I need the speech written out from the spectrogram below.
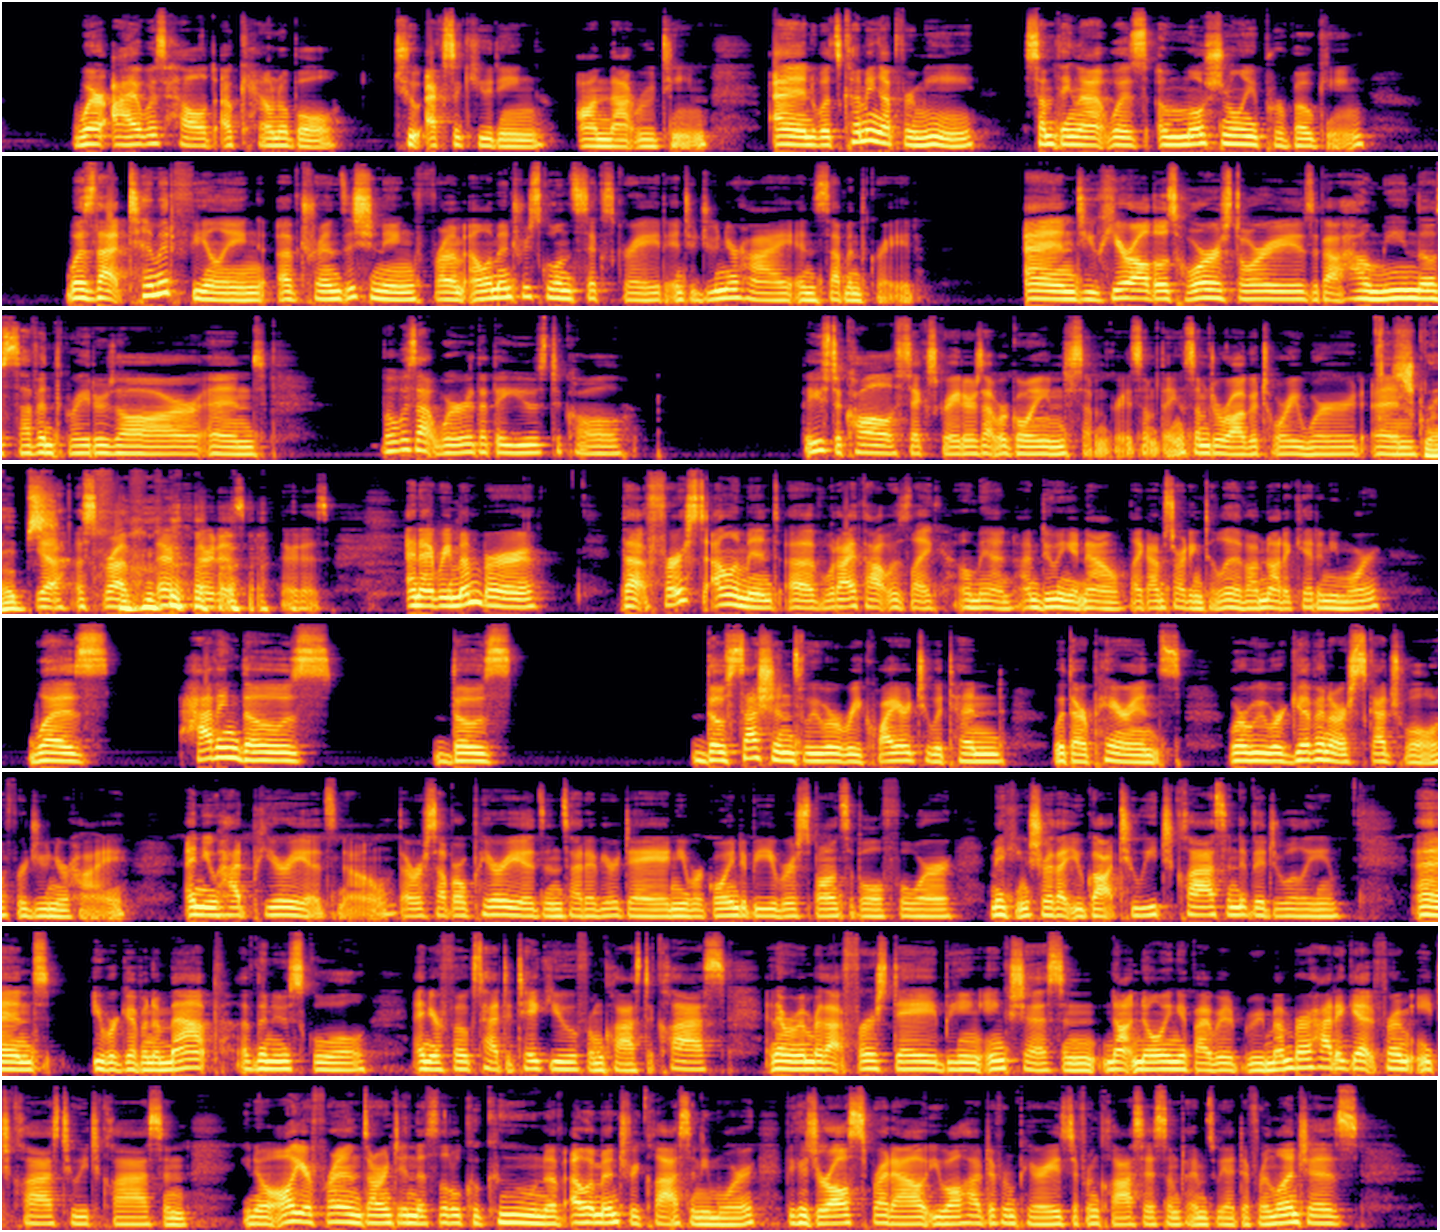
where I was held accountable to executing on that routine. And what's coming up for me, something that was emotionally provoking, was that timid feeling of transitioning from elementary school in sixth grade into junior high in seventh grade. And you hear all those horror stories about how mean those seventh graders are. And what was that word that they used to call they used to call sixth graders that were going to seventh grade something, some derogatory word. And scrubs. Yeah, a scrub. There, there it is. There it is. And I remember that first element of what I thought was like, oh man, I'm doing it now. Like I'm starting to live. I'm not a kid anymore. Was having those, those, those sessions we were required to attend with our parents where we were given our schedule for junior high and you had periods now. There were several periods inside of your day, and you were going to be responsible for making sure that you got to each class individually. And you were given a map of the new school, and your folks had to take you from class to class. And I remember that first day being anxious and not knowing if I would remember how to get from each class to each class. And, you know, all your friends aren't in this little cocoon of elementary class anymore because you're all spread out. You all have different periods, different classes. Sometimes we had different lunches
